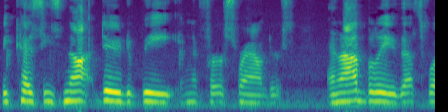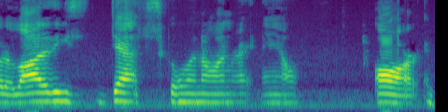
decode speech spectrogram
because he's not due to be in the first rounders. And I believe that's what a lot of these deaths going on right now are. And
